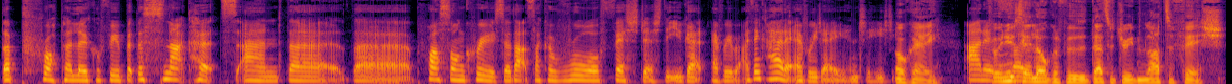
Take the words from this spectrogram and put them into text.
the proper local food, but the snack huts and the the poisson cru. So that's like a raw fish dish that you get everywhere. I think I had it every day in Tahiti. Okay. And so when you say local food, that's what you're eating. Lots of fish.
